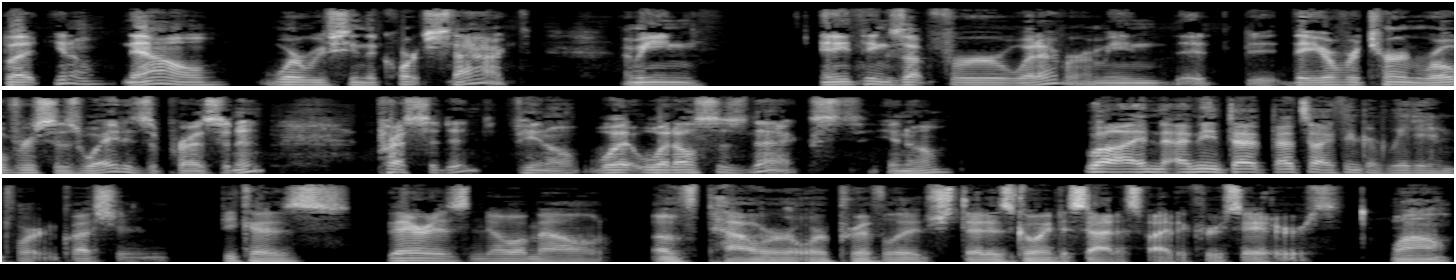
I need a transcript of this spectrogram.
But you know, now where we've seen the court stacked, I mean, anything's up for whatever. I mean, it, it- they overturned Roe versus Wade as a precedent. Precedent. You know what? What else is next? You know. Well, and I mean, that, that's, I think, a really important question because there is no amount of power or privilege that is going to satisfy the Crusaders. Wow.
